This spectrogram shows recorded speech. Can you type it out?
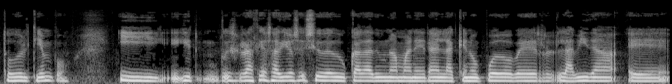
todo el tiempo. Y, y, pues gracias a Dios he sido educada de una manera en la que no puedo ver la vida eh,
